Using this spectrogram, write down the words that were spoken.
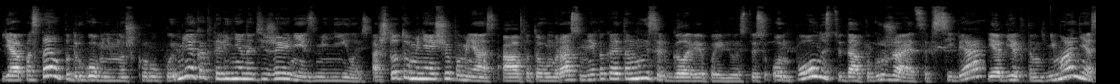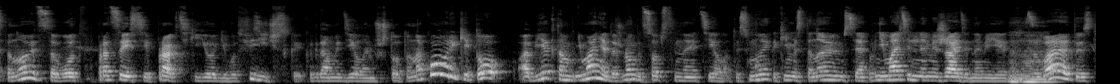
я поставил по-другому немножко руку, и у меня как-то линия натяжения изменилась, а что-то у меня еще поменялось, а потом раз, у меня какая-то какая-то мысль в голове появилась. То есть он полностью, да, погружается в себя, и объектом внимания становится вот в процессе практики йоги, вот физической, когда мы делаем что-то на коврике, то объектом внимания должно быть собственное тело. То есть мы такими становимся внимательными жадинами, я это mm-hmm. называю, то есть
